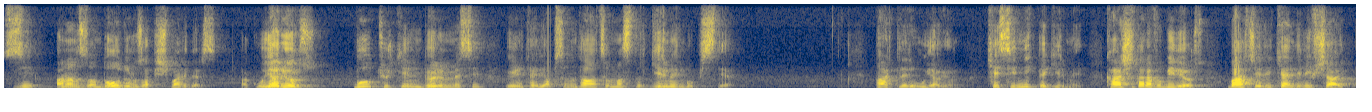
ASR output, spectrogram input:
Sizi ananızdan doğduğunuza pişman ederiz. Bak uyarıyoruz. Bu Türkiye'nin bölünmesi, üniter yapısının dağıtılmasıdır. Girmeyin bu pisliğe. Partileri uyarıyorum. Kesinlikle girmeyin. Karşı tarafı biliyoruz. Bahçeli kendini ifşa etti.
